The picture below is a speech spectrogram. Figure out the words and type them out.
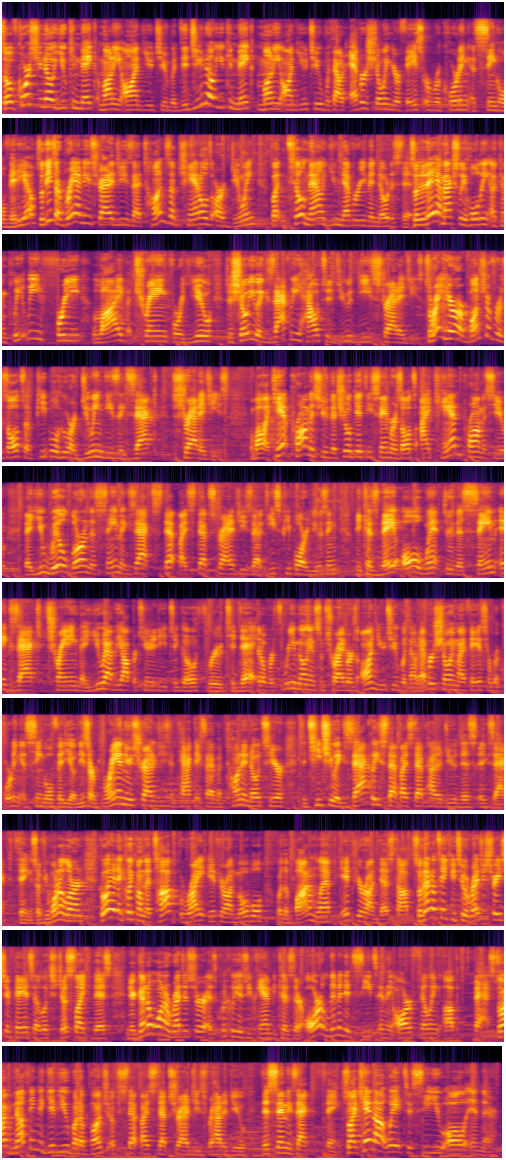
So of course you know you can make money on YouTube, but did you know you can make money on YouTube without ever showing your face or recording a single video? So these are brand new strategies that tons of channels are doing, but until now you never even noticed it. So today I'm actually holding a completely free live training for you to show you exactly how to do these strategies. So right here are a bunch of results of people who are doing these exact strategies. While I can't promise you that you'll get these same results, I can promise you that you will learn the same exact step-by-step -step strategies that these people are using because they all went through the same exact training that you have the opportunity to go through today. Over 3 million subscribers on YouTube without ever showing my face or recording a single video. These are brand new strategies and tactics. I have a ton of notes here to teach you exactly step-by-step -step how to do this exact thing. So if you wanna learn, go ahead and click on the top right if you're on on mobile or the bottom left if you're on desktop. So that'll take you to a registration page that looks just like this. And you're gonna wanna register as quickly as you can because there are limited seats and they are filling up fast. So I have nothing to give you but a bunch of step-by-step -step strategies for how to do this same exact thing. So I cannot wait to see you all in there.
